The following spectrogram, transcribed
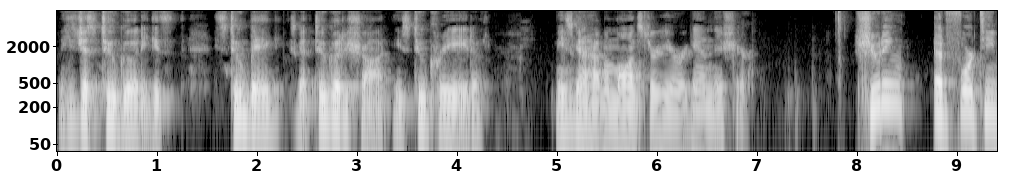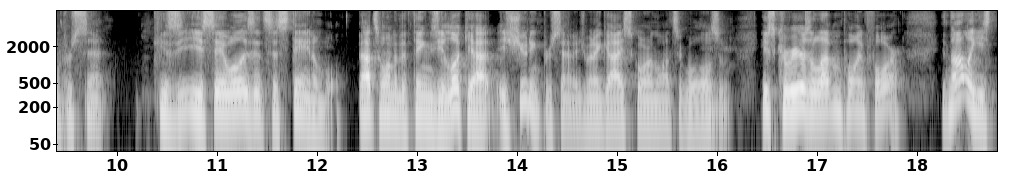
He's just too good. He gets. He's too big. He's got too good a shot. He's too creative. He's going to have a monster year again this year. Shooting at 14%. Because you say, well, is it sustainable? That's one of the things you look at is shooting percentage when a guy's scoring lots of goals. His career is 11.4. It's not like he's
